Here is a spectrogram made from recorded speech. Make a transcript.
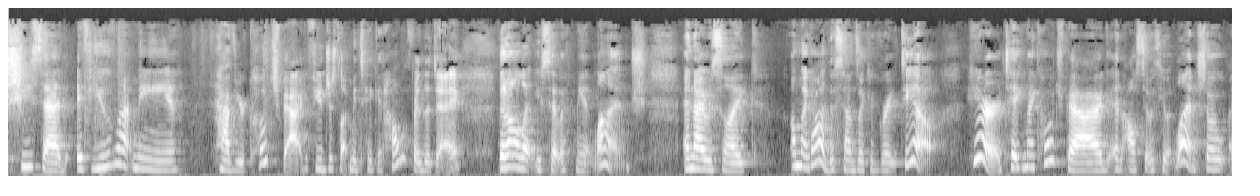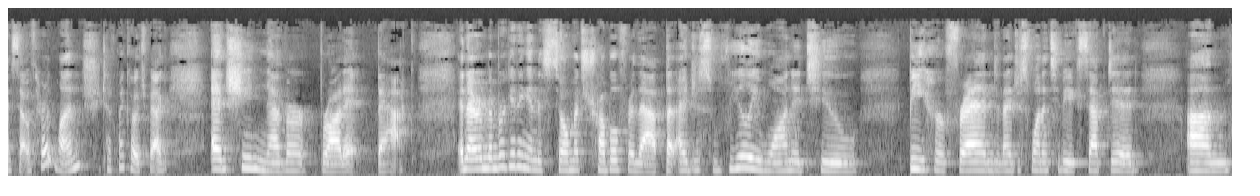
she said, If you let me have your coach bag, if you just let me take it home for the day, then I'll let you sit with me at lunch. And I was like, oh my God, this sounds like a great deal. Here, take my coach bag and I'll sit with you at lunch. So I sat with her at lunch. She took my coach bag and she never brought it back. And I remember getting into so much trouble for that, but I just really wanted to be her friend and I just wanted to be accepted. Um,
